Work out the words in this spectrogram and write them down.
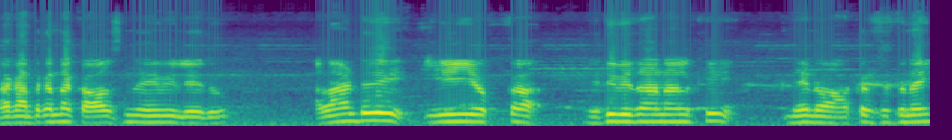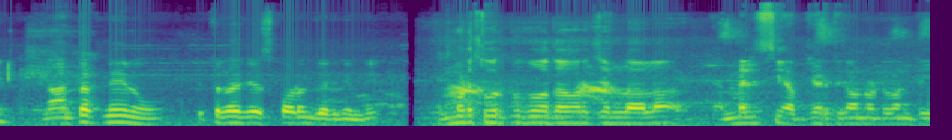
నాకు అంతకన్నా కావాల్సింది ఏమీ లేదు. అలాంటిది ఈ యొక్క విధి విధానాలకి నేను ఆకర్షితునై నా అంతటి నేను విత్డ్రా చేసుకోవడం జరిగింది. ఉమ్మడి తూర్పుగోదావరి జిల్లాలో ఎమ్మెల్సీ అభ్యర్థిగా ఉన్నటువంటి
